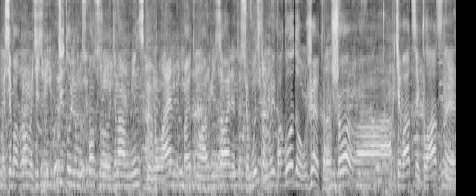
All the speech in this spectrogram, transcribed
спасибо огромное титуль- титульному спонсору Динамо Минск, Вилайн, поэтому организовали это все быстро. Ну и погода уже хорошо, а, активации классные.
